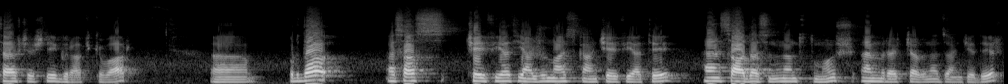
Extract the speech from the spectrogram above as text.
tərəfkeşliyi qrafiki var. Burada əsas keyfiyyət, yəni jurnalistikanın keyfiyyəti ən sadəsindən tutmuş, ən mürəkkəbinəcən gedir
